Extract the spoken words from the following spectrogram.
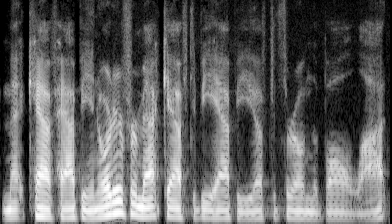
Metcalf happy. In order for Metcalf to be happy, you have to throw him the ball a lot.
